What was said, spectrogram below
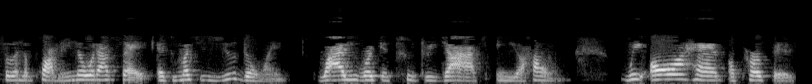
still in the apartment? You know what I say? As much as you're doing, why are you working two, three jobs in your home? We all have a purpose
